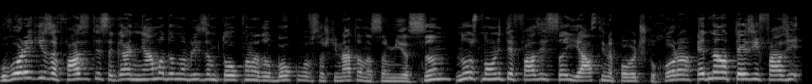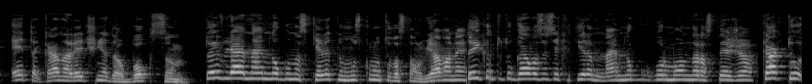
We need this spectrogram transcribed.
Говорейки за фазите сега няма да навлизам толкова надълбоко в същината на самия сън, но основните фази са ясни на повечето хора. Една от тези фази е така наречения дълбок сън. Той влияе най-много на скелетно-мускулното възстановяване, тъй като тогава се секретира най-много хормон на растежа, както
